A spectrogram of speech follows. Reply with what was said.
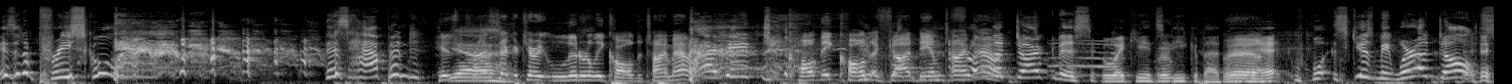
Is it a preschool? This happened? His Yeah. press secretary literally called a timeout. I mean, Called, they called a goddamn from the timeout. darkness. Oh, I can't speak about Yeah. that. What, excuse me, we're adults.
